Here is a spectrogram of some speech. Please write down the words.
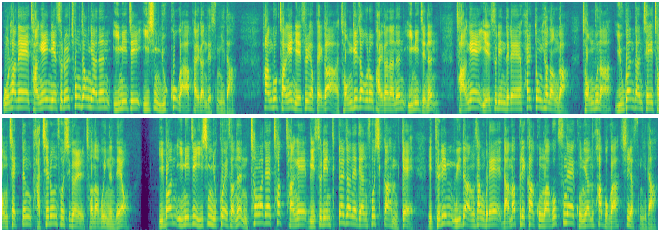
올 한해 장애인 예술을 총정리하는 이미지 26호가 발간됐습니다. 한국장애인예술협회가 정기적으로 발간하는 이미지는 장애 예술인들의 활동 현황과 정부나 유관단체의 정책 등 다채로운 소식을 전하고 있는데요. 이번 이미지 26호에서는 청와대 첫 장애 미술인 특별전에 대한 소식과 함께 드림 위드 앙상블의 남아프리카 공화국 순회 공연 화보가 실렸습니다.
